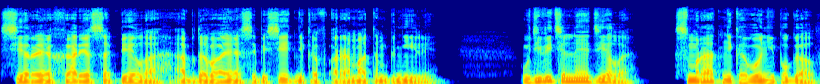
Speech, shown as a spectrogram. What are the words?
Серая харя сопела, обдавая собеседников ароматом гнили. Удивительное дело, смрад никого не пугал.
